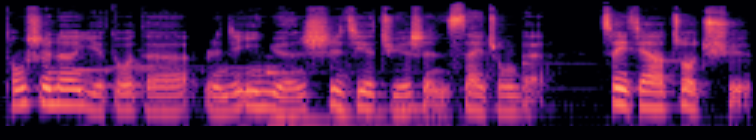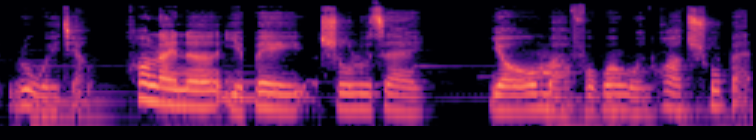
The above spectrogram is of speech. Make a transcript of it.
同时呢，也夺得《人间因缘》世界决审赛中的最佳作曲入围奖。后来呢，也被收录在由马佛光文化出版。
